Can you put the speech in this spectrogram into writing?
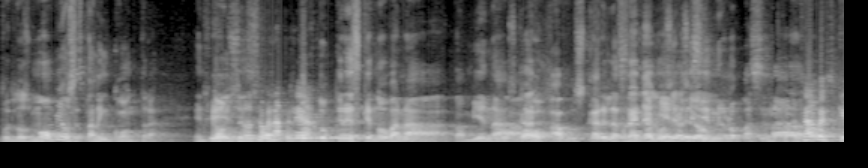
pues los momios están en contra. Entonces, no se van a pelear. ¿tú, crees que no van a también a buscar, a, buscar el acercamiento y decir, mira, no pasa nada? ¿Sabes qué?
